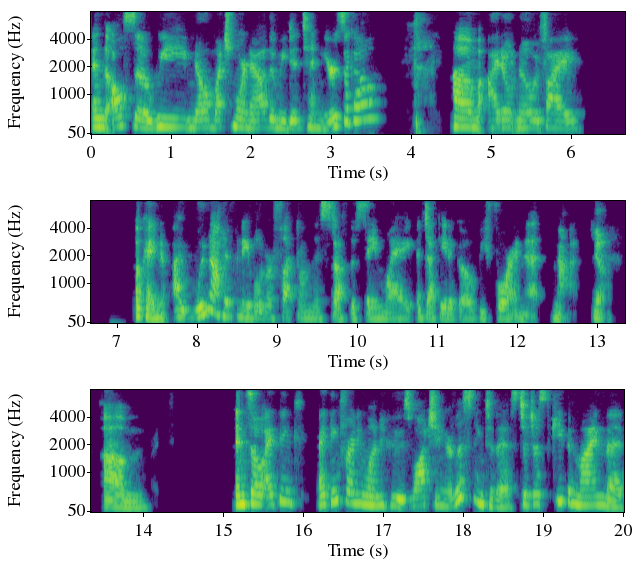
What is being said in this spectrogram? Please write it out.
and also we know much more now than we did 10 years ago. Um, I don't know if I okay, no, I would not have been able to reflect on this stuff the same way a decade ago before I met Matt. Yeah. Um, and so I think I think for anyone who's watching or listening to this, to just keep in mind that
